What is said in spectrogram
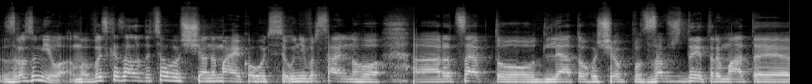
зрозуміло. Ви сказали до цього, що немає якогось універсального рецепту для того, щоб завжди тримати е,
